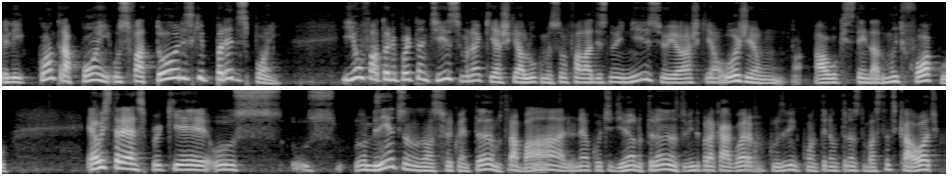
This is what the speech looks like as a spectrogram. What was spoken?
ele contrapõe os fatores que predispõem. E um fator importantíssimo, né, que acho que a Lu começou a falar disso no início, e eu acho que hoje é um, algo que se tem dado muito foco, é o estresse, porque os, os ambientes onde nós frequentamos, trabalho, né, o cotidiano, o trânsito, vindo para cá agora, inclusive encontrei um trânsito bastante caótico,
